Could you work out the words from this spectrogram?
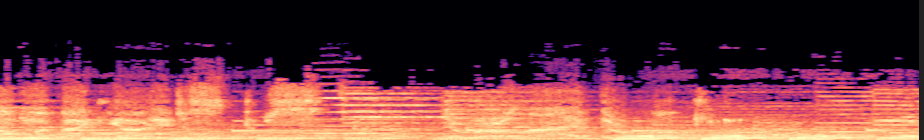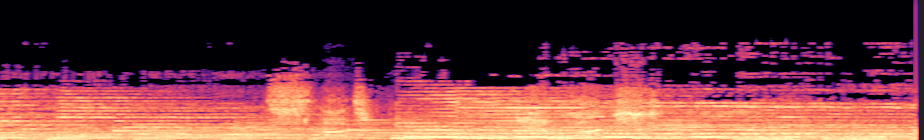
Out my backyard, he just, they were alive, they were walking. Slaughtered. And I watched.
